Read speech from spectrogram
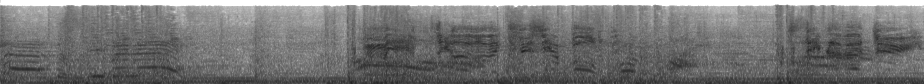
Merde, ciblez-les Merde, tireur avec fusil à pompe. Cible abattue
